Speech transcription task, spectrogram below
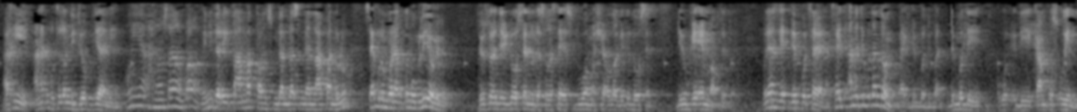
Akhi, anak kebetulan di Jogja nih. Oh iya, ahlan sahlan Pak. Ini dari tamat tahun 1998 dulu. Saya belum pernah ketemu beliau gitu. Jadi sudah jadi dosen, sudah selesai S2, Masya Allah gitu dosen. Di UGM waktu itu. Kemudian dia jemput saya. Saya, anda jemput antum? Baik, jemput jemput di, di kampus UIN.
